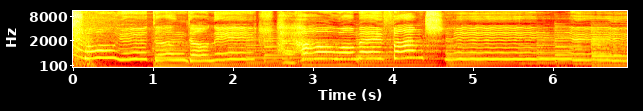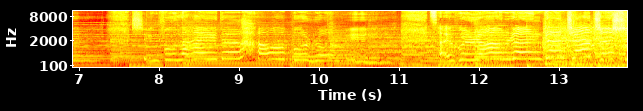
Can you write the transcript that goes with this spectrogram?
终于等到你还好我没放弃。幸福来得好不容易才会让人更加珍惜。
